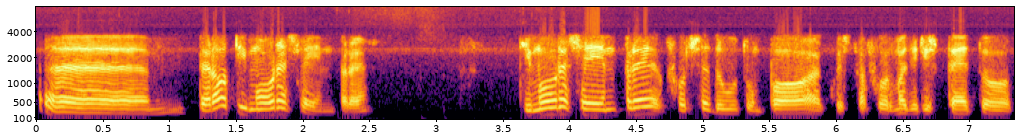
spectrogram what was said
Eh, però timore sempre, timore sempre, forse dovuto un po' a questa forma di rispetto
